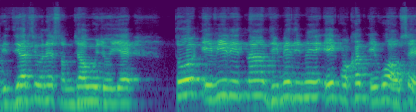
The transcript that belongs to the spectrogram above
વિદ્યાર્થીઓને સમજાવવું જોઈએ. તો એવી રીતના ધીમે ધીમે એક વખત એવો આવશે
